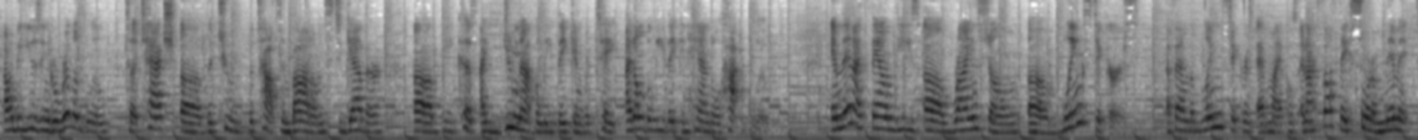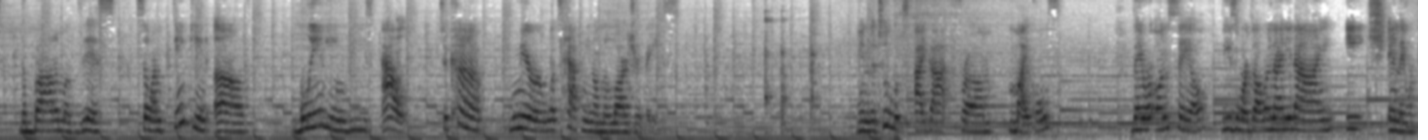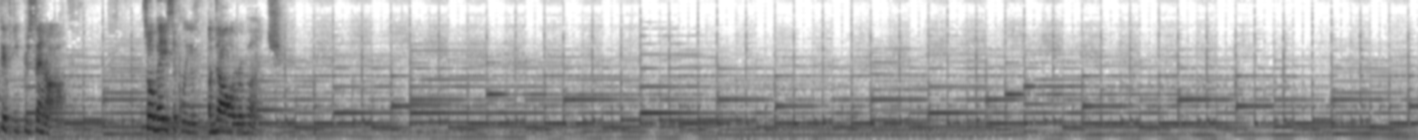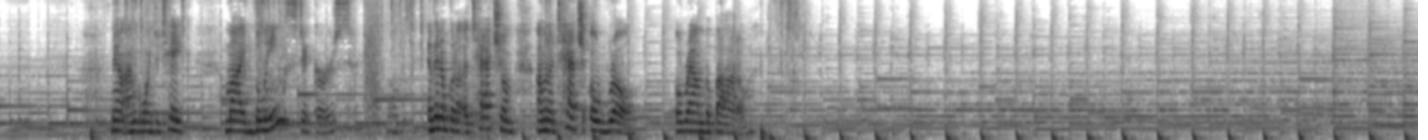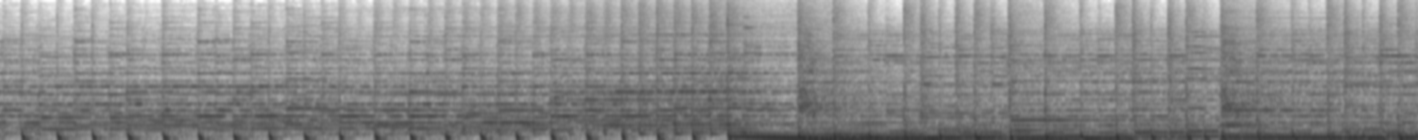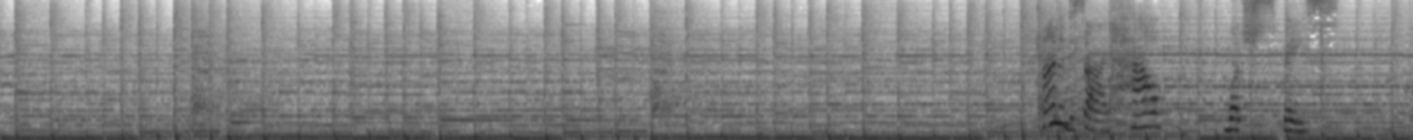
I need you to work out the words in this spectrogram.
I'll be using Gorilla Glue to attach uh, the two, the tops and bottoms together uh, because I do not believe they can rotate. I don't believe they can handle hot glue. And then I found these uh, rhinestone um, bling stickers I found the bling stickers at Michael's and I thought they sort of mimicked the bottom of this. So I'm thinking of blinging these out to kind of mirror what's happening on the larger vase. And the tulips I got from Michael's. They were on sale. These were $1.99 each and they were 50% off. So basically a dollar a bunch. Now I'm going to take my bling stickers and then I'm going to attach them. I'm going to attach a row around the bottom. Trying to decide how much space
